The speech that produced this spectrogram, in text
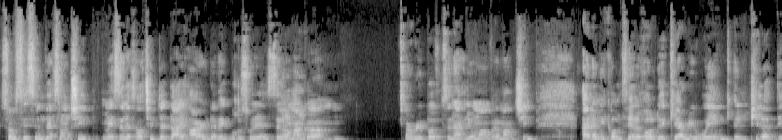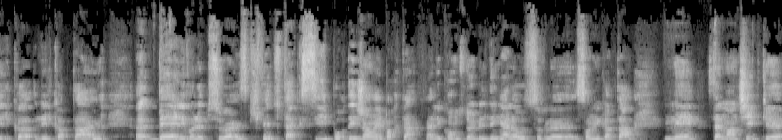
Ça aussi, c'est une version cheap, mais c'est une version cheap de Die Hard avec Bruce Willis. C'est vraiment comme un rip-off du scénario, mais vraiment cheap. Anna Nicole tient le rôle de Carrie Wink, une pilote d'hélico- d'hélicoptère, euh, belle et voluptueuse, qui fait du taxi pour des gens importants. Elle est conduite d'un building à l'autre sur le, son hélicoptère, mais c'est tellement cheap que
